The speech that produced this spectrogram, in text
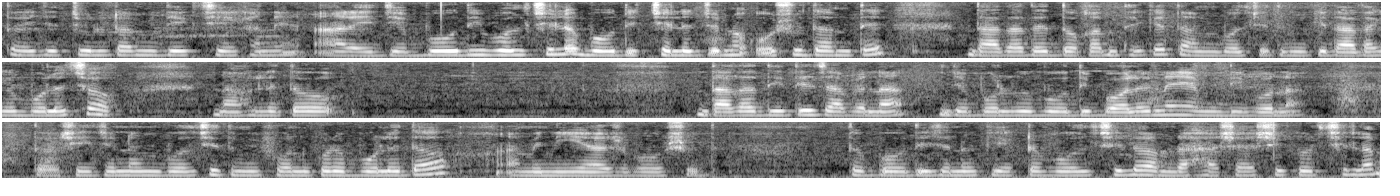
তো এই যে চুলটা আমি দেখছি এখানে, আর এই যে বৌদি বলছিল, বৌদির ছেলের জন্য ওষুধ আনতে দাদাদের দোকান থেকে। তো আমি বলছি, তুমি কি দাদাকে বলেছ? না হলে তো দাদা দিতে যাবে না। যে বলবে, বৌদি বলে নাই, আমি দিব না। তো সেই জন্য আমি বলছি, তুমি ফোন করে বলে দাও, আমি নিয়ে আসব ওষুধ। তো বৌদি যেন কি একটা বলছিল, আমরা হাসাহাসি করছিলাম।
